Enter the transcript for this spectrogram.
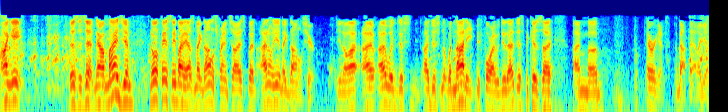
I can eat. This is it. Now, mind you, no offense to anybody who has a McDonald's franchise, but I don't eat at McDonald's here. You know, I, I I would just I just would not eat before I would do that, just because I I'm uh, arrogant about that, I guess.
